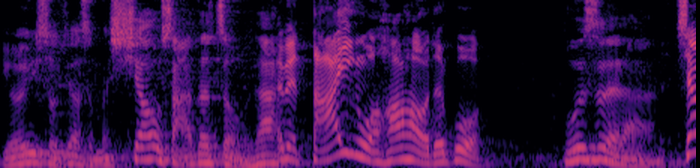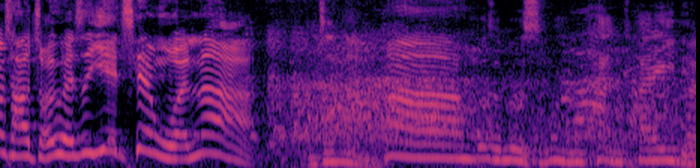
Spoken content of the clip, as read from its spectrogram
有一首叫什么“潇洒的走”是吧？别答应我好好的过。不是啦，潇洒走一回是叶倩文啦。真的啊，我怎么有什么能看开一点？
